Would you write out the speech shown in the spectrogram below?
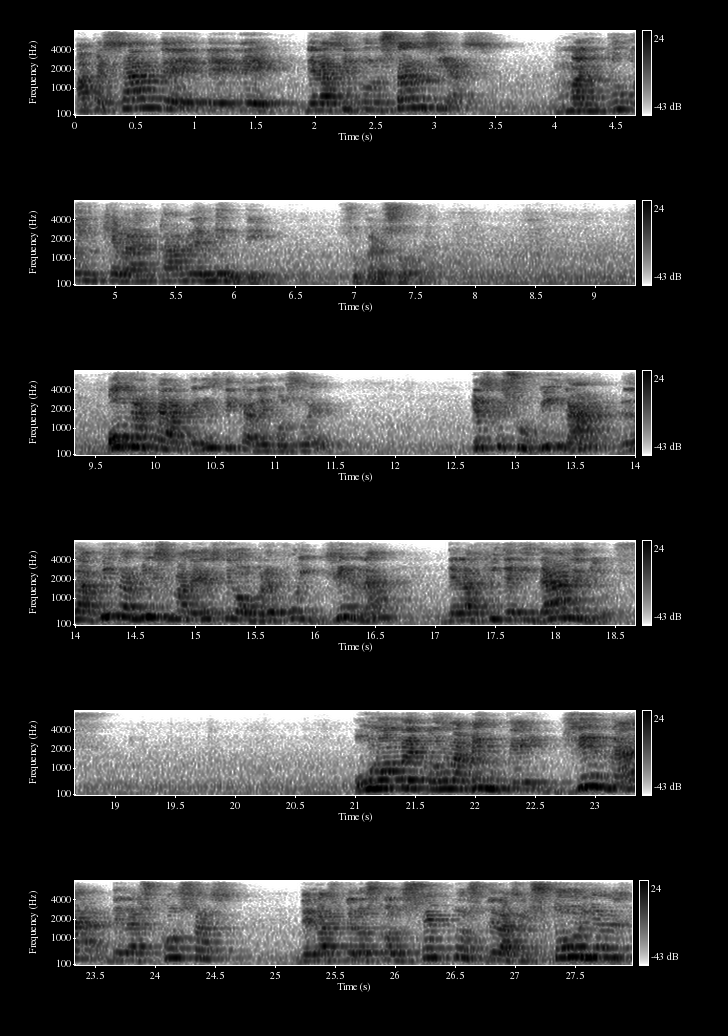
a pesar de, las circunstancias, mantuvo inquebrantablemente su persona. Otra característica de Josué es que su vida, la vida misma de este hombre fue llena de la fidelidad de Dios. Un hombre con una mente llena de las cosas, de, las, de los conceptos, de las historias,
